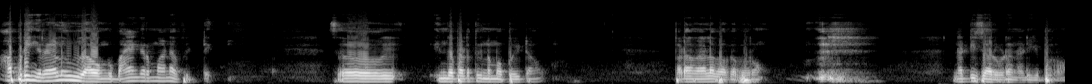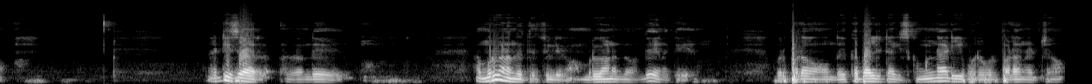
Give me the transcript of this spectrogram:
அப்படிங்கிற அளவு அவங்க பயங்கரமான ஃபிட்டு ஸோ இந்த படத்துக்கு நம்ம போயிட்டோம். படம் வேலை பார்க்க போகிறோம் நட்டி சாரோட நடிக்க போகிறோம் நட்டி சார் அது வந்து முருகானந்தத்தை சொல்லிடுவோம் முருகானந்தம் வந்து எனக்கு ஒரு படம் வந்து கபாலி டாக்கிஸ்க்கு முன்னாடி ஒரு ஒரு படம் நடித்தோம்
